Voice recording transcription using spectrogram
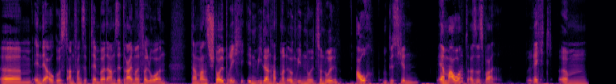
Ähm, Ende August, Anfang September. Da haben sie dreimal verloren. Dann waren es stolprig. In Milan hat man irgendwie 0 zu 0. Auch ein bisschen ermauert. Also es war recht ähm,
